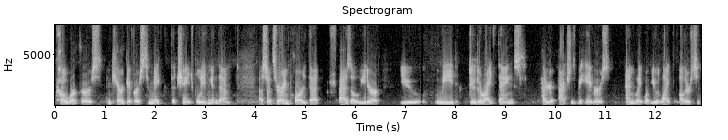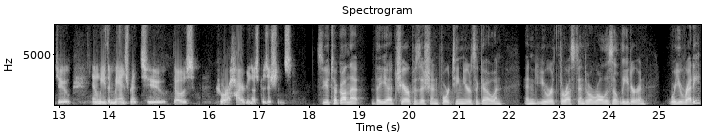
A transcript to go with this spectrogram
coworkers and caregivers to make the change, believing in them. Uh, so it's very important that as a leader, you lead, do the right things, have your actions, behaviors emulate what you would like others to do and leave the management to those who are hired in those positions. So you took on that the uh, chair position 14 years ago and and you were thrust into a role as a leader and were you ready?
